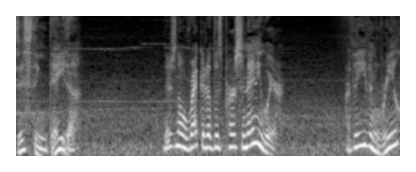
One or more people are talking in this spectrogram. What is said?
Pre-existing data? There's no record of this person anywhere. Are they even real?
